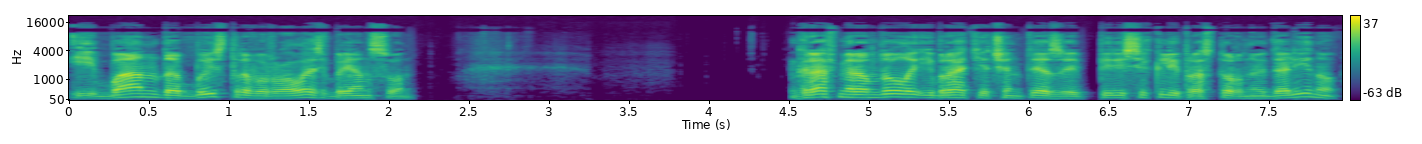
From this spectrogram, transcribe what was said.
и банда быстро ворвалась в Бриансон. Граф Мирандола и братья Чентезе пересекли просторную долину.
